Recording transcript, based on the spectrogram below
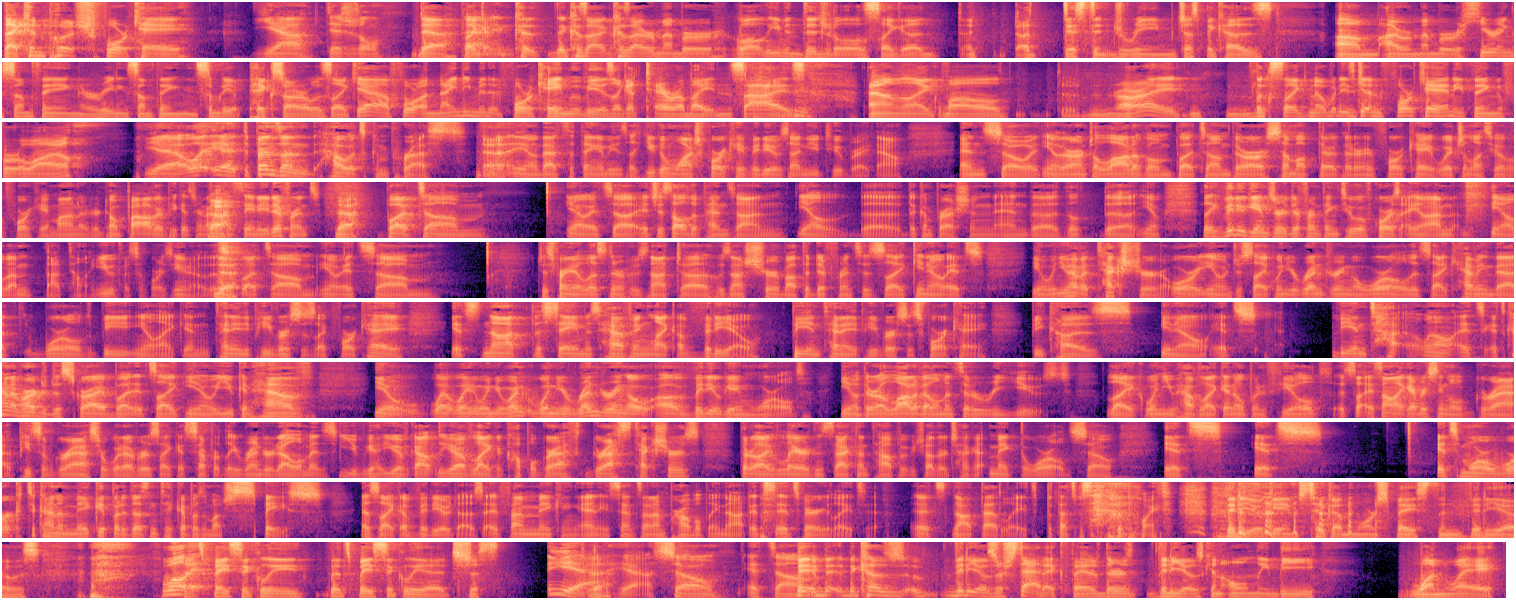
that can push 4K. Yeah, digital. Yeah, like because I because I remember well even digital is like a, a a distant dream just because um I remember hearing something or reading something somebody at Pixar was like yeah for a 90 minute 4K movie is like a terabyte in size and I'm like well all right looks like nobody's getting 4K anything for a while Yeah, well, yeah, it depends on how it's compressed. Yeah. Uh, you know, that's the thing. I mean, it's like you can watch 4K videos on YouTube right now, and so you know there aren't a lot of them, but um, there are some up there that are in 4K. Which, unless you have a 4K monitor, don't bother because you're not Yeah. going to see any difference. yeah But um, you know, it's uh, it just all depends on you know the the compression and the the, the you know like video games are a different thing too. Of course, you know, I'm you know I'm not telling you this, of course, you know this, Yeah. but um, you know, it's um, just for any listener who's not uh, who's not sure about the difference is like you know it's you know when you have a texture or you know just like when you're rendering a world it's like having that world be you know like in 1080p versus like 4k it's not the same as having like a video be in 1080p versus 4k because you know it's the entire well it's it's kind of hard to describe but it's like you know you can have you know when when, you're when you're rendering a, a video game world you know there are a lot of elements that are reused like when you have like an open field it's like it's not like every single gra- piece of grass or whatever is like a separately rendered elements you've got you have got you have like a couple grass grass textures that are like layered and stacked on top of each other to make the world. So it's it's it's more work to kind of make it but it doesn't take up as much space as like a video does if i'm making any sense and i'm probably not. It's it's very late. It's not that late but that's beside the point. Video games take up more space than videos. Well that's basically that's basically it. it's just yeah yeah so it's um Be- be- because videos are static. They, there's videos can only be one way.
